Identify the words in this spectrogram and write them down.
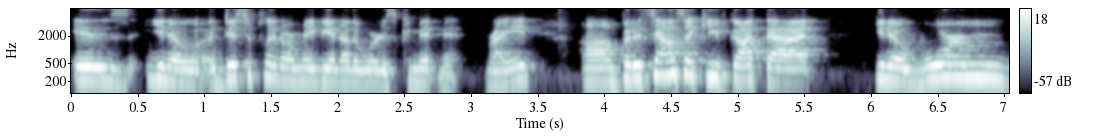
is you know a discipline or maybe another word is commitment right? Um, but it sounds like you've got that you know warm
